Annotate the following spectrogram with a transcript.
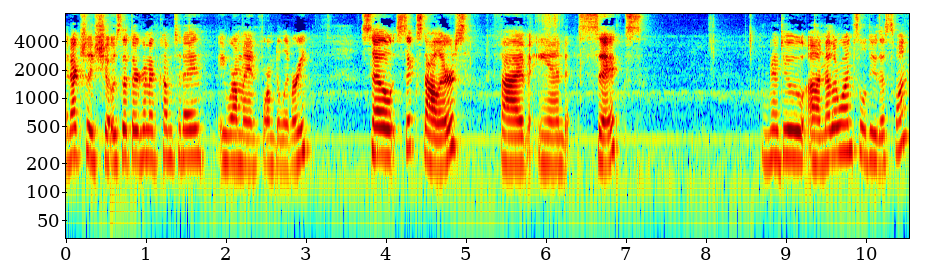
It actually shows that they're going to come today. They were on my informed delivery. So $6, 5 and 6 we're going to do another one, so we'll do this one.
